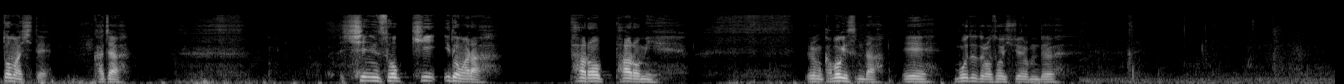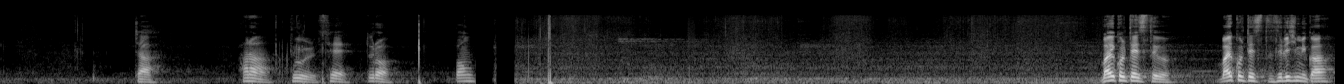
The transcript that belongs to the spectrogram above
또 마시대. 가자. 신속히 이동하라. 바로 바로미. 여러분 가보겠습니다. 예 모두들 어서 오십시오 여러분들. 자 하나 둘 셋 뚫어. 뻥. 마이콜 테스트. 마이콜 테스트 들으십니까?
